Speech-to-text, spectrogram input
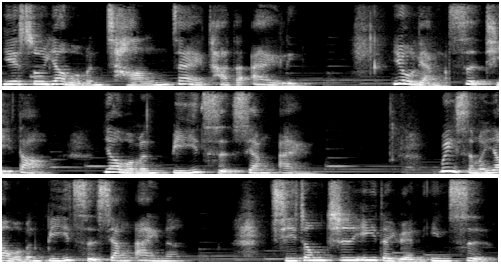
耶稣要我们藏在他的爱里，又两次提到。要我们彼此相爱，为什么要我们彼此相爱呢？其中之一的原因是，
